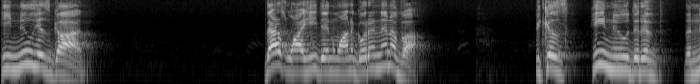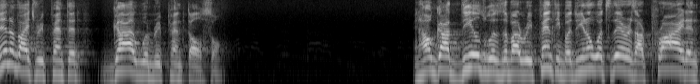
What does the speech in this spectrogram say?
He knew his God. That's why he didn't want to go to Nineveh. Because he knew that if the Ninevites repented, God would repent also. And how God deals with us about repenting. But you know what's there is our pride and,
